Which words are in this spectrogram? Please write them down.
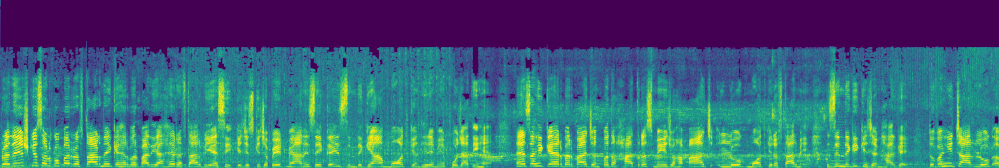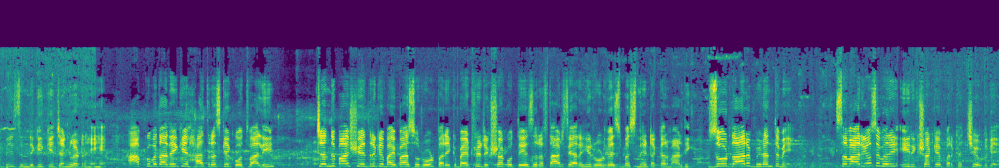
प्रदेश के सड़कों पर रफ्तार ने कहर बरपा दिया है। रफ्तार भी ऐसी कि जिसकी चपेट में आने से कई जिंदगियाँ मौत के अंधेरे में खो जाती हैं। ऐसा ही कहर बरपा जनपद हाथरस में, जहाँ पाँच लोग मौत की रफ्तार में ज़िंदगी की जंग हार गए। तो वहीं चार लोग अभी ज़िंदगी की जंग लड़ रहे हैं। आपको बता दें कि हाथरस के कोतवाली चंदपा क्षेत्र के बाईपास रोड पर एक बैटरी रिक्शा को तेज रफ्तार से आ रही रोडवेज़ बस ने टक्कर मार दी। जोरदार भिड़ंत में सवारियों से भरी ई रिक्शा के परखच्चे उड़ गए।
